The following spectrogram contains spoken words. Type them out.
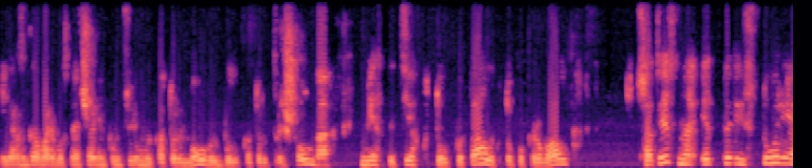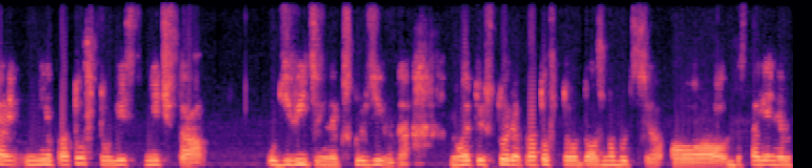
Я разговаривала с начальником тюрьмы, который новый был, который пришел на место тех, кто пытал и кто покрывал. Соответственно, эта история не про то, что есть нечто удивительное, эксклюзивное, но это история про то, что должно быть э, достоянием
